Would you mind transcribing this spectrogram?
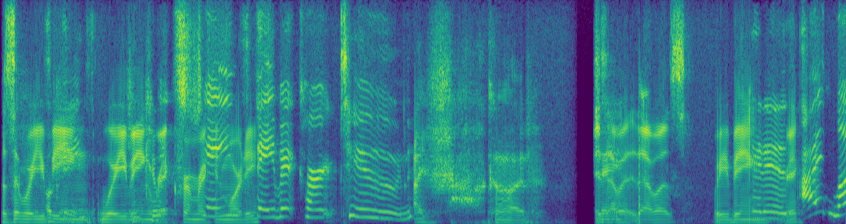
Was it? Were you Okay. being? Were you being Rick from Rick and Morty? favorite cartoon. I, oh, God. Is that what that was? Were you being It is. Rick? I love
